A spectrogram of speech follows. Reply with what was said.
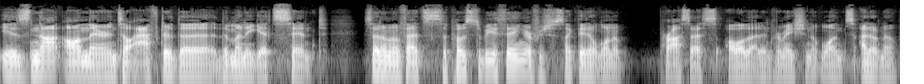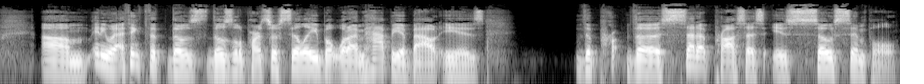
is not on there until after the, the money gets sent. So I don't know if that's supposed to be a thing or if it's just like they don't want to process all of that information at once. I don't know. Um, anyway, I think that those those little parts are silly, but what I'm happy about is the pro- the setup process is so simple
